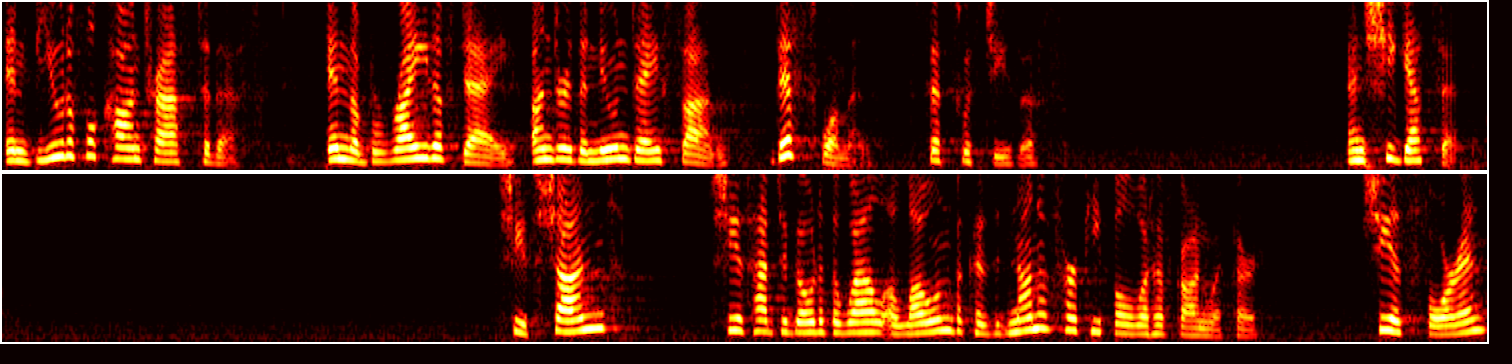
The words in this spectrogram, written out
in beautiful contrast to this, in the bright of day, under the noonday sun, this woman sits with Jesus. And she gets it. She's shunned. She has had to go to the well alone because none of her people would have gone with her. She is foreign.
